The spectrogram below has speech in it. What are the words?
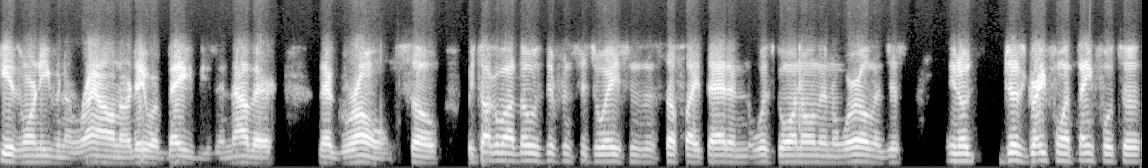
kids weren't even around or they were babies, and now they're they're grown. So we talk about those different situations and stuff like that, and what's going on in the world, and just you know, just grateful and thankful to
